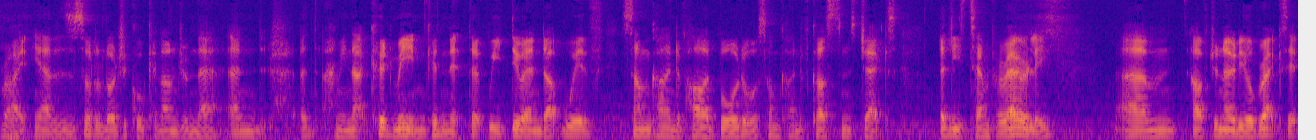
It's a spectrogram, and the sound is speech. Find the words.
Right, yeah, there's a sort of logical conundrum there. And uh, I mean, that could mean, couldn't it, that we do end up with some kind of hard border or some kind of customs checks, at least temporarily, um, after no deal Brexit,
